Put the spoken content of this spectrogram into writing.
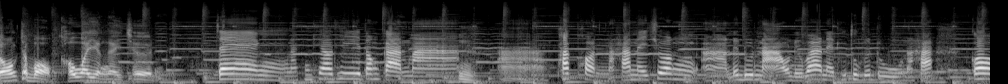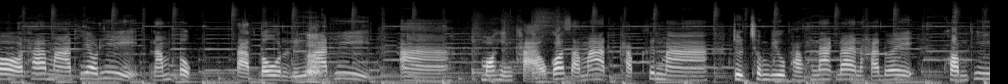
น้องจะบอกเขาว่ายังไงเชิญ แจ้งนักท่องเที่ยวที่ต้องการมาอืม อ่าพักผ่อนนะคะในช่วงอ่าฤดูหนาวหรือว่าในทุกๆฤดูนะคะ ก็ถ้ามาเที่ยวที่น้ำตกตาดโตนหรือมาที่อ่า มอหินขาวก็สามารถขับขึ้นมาจุดชมวิวผาพนาคได้นะคะ ด้วยความที่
